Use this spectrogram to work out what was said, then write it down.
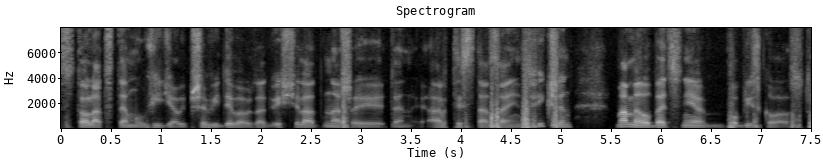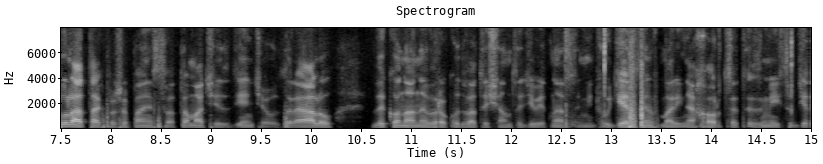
100 lat temu widział i przewidywał za 200 lat nasz e, ten artysta science fiction, mamy obecnie po blisko 100 latach, proszę Państwa. To macie zdjęcia z realu, wykonane w roku 2019 i 2020 w Marina Horce. To jest miejsce, gdzie,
